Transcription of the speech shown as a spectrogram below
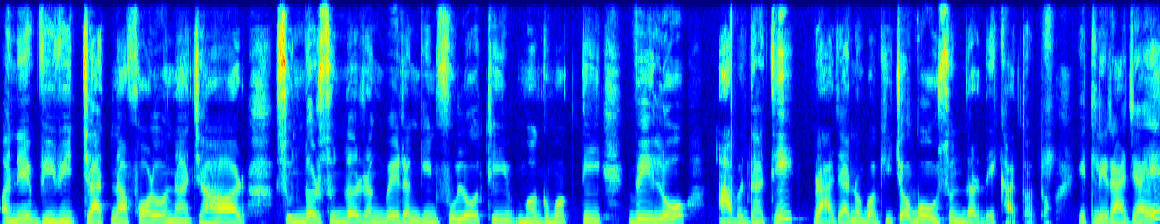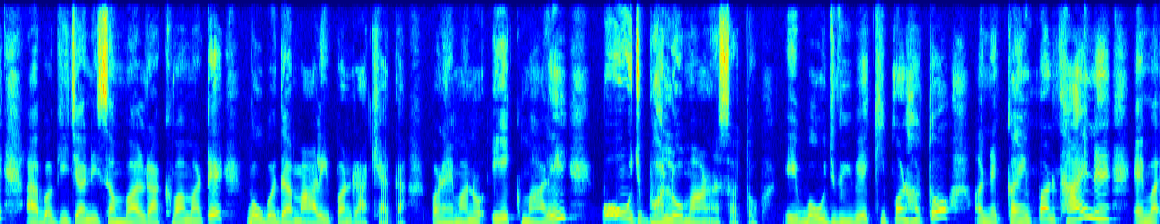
અને વિવિધ જાતના ફળોના ઝાડ, સુંદર સુંદર રંગબેરંગીન ફૂલોથી મગમગતી વેલો આ બધાથી રાજાનો બગીચો બહુ સુંદર દેખાતો હતો. એટલે રાજાએ આ બગીચાની સંભાળ રાખવા માટે બહુ બધા માળી પણ રાખ્યા હતા. પણ એમાંનો એક માળી બહુ જ ભલો માણસ હતો. એ બહુ જ વિવેકી પણ હતો અને કંઈ પણ થાય ને, એમાં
